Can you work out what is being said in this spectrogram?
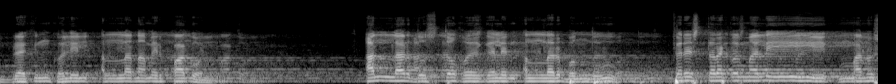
ইব্রাহিম খলিল আল্লাহ নামের পাগল। আল্লাহর দোস্ত হয়ে গেলেন আল্লাহর বন্ধু। ফেরেশতারা কয়, মালিক, মানুষ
